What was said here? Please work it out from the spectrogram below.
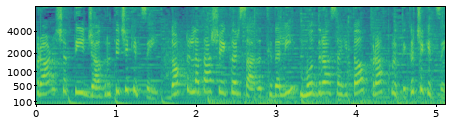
ಪ್ರಾಣಶಕ್ತಿ ಜಾಗೃತಿ ಚಿಕಿತ್ಸೆ. ಡಾಕ್ಟರ್ ಲತಾ ಶೇಖರ್ ಸಾರಥ್ಯದಲ್ಲಿ ಮುದ್ರಾ ಸಹಿತ ಪ್ರಾಕೃತಿಕ ಚಿಕಿತ್ಸೆ.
